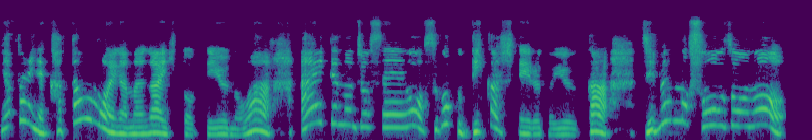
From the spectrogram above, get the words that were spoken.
やっぱりね、片思いが長い人っていうのは、相の女性をすごく美化しているというか、自分の想像の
